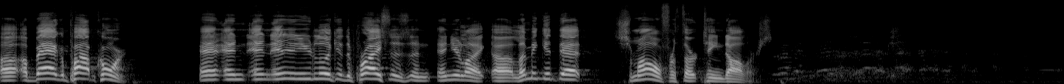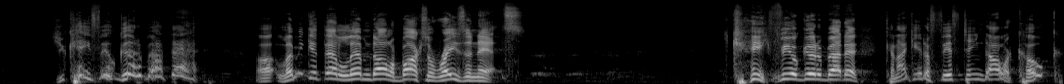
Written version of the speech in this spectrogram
a, a bag of popcorn. And, and, and, and then you look at the prices and, and you're like, uh, let me get that small for $13. You can't feel good about that. Uh, let me get that $11 box of Raisinets. Can't feel good about that. Can I get a $15 Coke?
